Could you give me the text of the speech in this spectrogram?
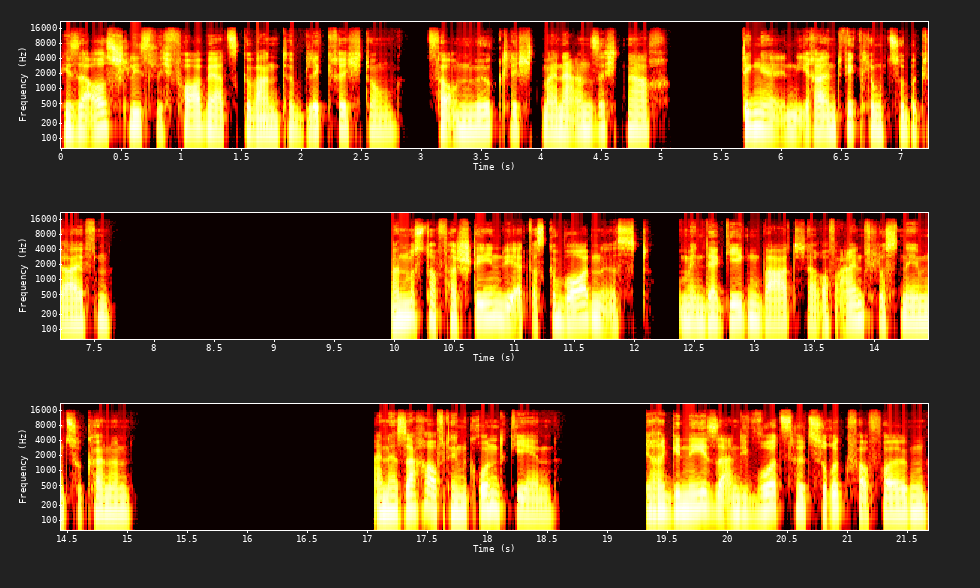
Diese ausschließlich vorwärtsgewandte Blickrichtung verunmöglicht meiner Ansicht nach, Dinge in ihrer Entwicklung zu begreifen man muss doch verstehen, wie etwas geworden ist, um in der Gegenwart darauf Einfluss nehmen zu können. Einer Sache auf den Grund gehen, ihre Genese an die Wurzel zurückverfolgen,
